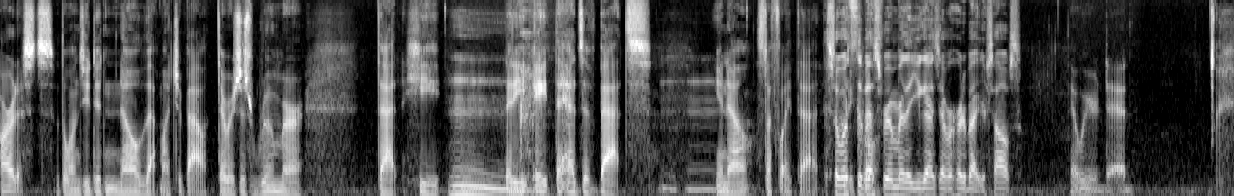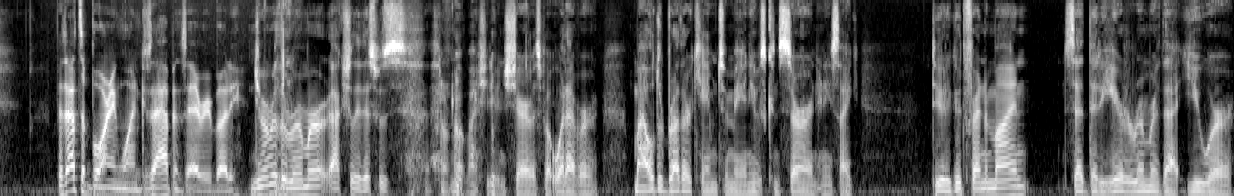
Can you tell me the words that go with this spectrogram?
artists, the ones you didn't know that much about. There was just rumor that he that he ate the heads of bats, you know, stuff like that. So, what's the Pretty best rumor that you guys ever heard about yourselves? that we were dead but that's a boring one because that happens to everybody Do you remember the rumor? Actually, this was, I don't know if I should even share this, but whatever. My older brother came to me and he was concerned and he's like, dude, a good friend of mine said that he heard a rumor that you were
